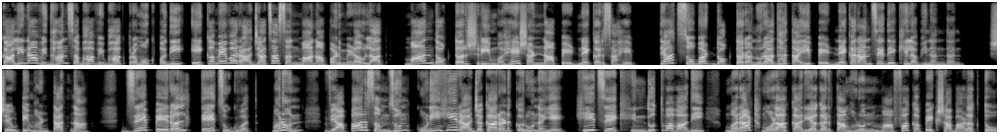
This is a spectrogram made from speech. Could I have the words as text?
कालिना विधानसभा विभाग प्रमुख पदी एकमेव राजाचा सन्मान आपण मिळवलात मान डॉक्टर श्री महेश अण्णा पेडणेकर साहेब. त्याचसोबत डॉक्टर अनुराधाताई पेडणेकरांचे देखील अभिनंदन. शेवटी म्हणतात ना जे पेरल तेच उगवत. म्हणून व्यापार समजून कुणीही राजकारण करू नये हीच एक हिंदुत्ववादी मराठमोळा कार्यकर्ता म्हणून माफक अपेक्षा बाळगतो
